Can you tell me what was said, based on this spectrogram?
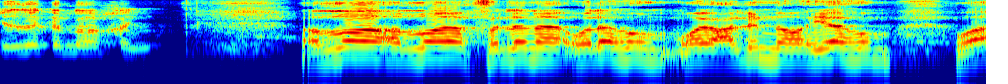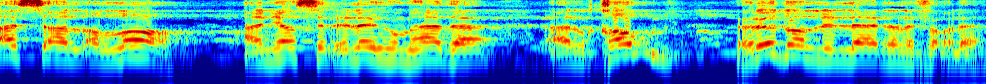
جزاك الله خير الله الله يغفر لنا ولهم ويعلمنا وإياهم وأسأل الله أن يصل إليهم هذا القول رضا لله جل في علاه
